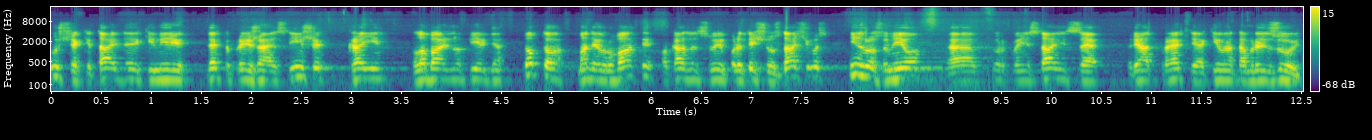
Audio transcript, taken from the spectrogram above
ну ще Китай в деякій мірі, дехто приїжджає з інших країн глобального півдня, тобто маневрувати, показувати свою політичну значимость, і зрозуміло, е, в Туркменістані це ряд проєктів, які вони там реалізують.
